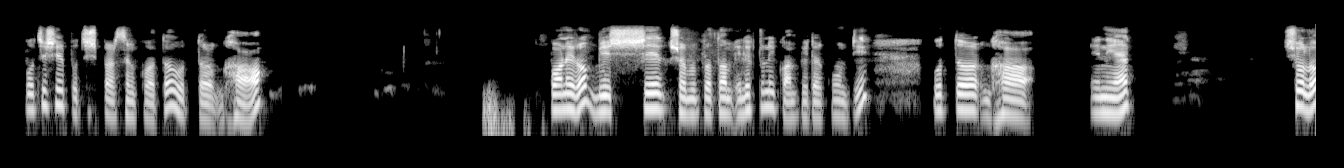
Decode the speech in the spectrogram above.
পঁচিশের পঁচিশ পার্সেন্ট কত? উত্তর ঘ। পনেরো, বিশ্বের সর্বপ্রথম ইলেকট্রনিক কম্পিউটার কোনটি? উত্তর ঘ এনিয়াক ষোলো,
